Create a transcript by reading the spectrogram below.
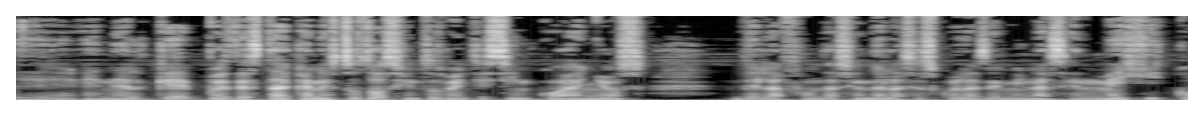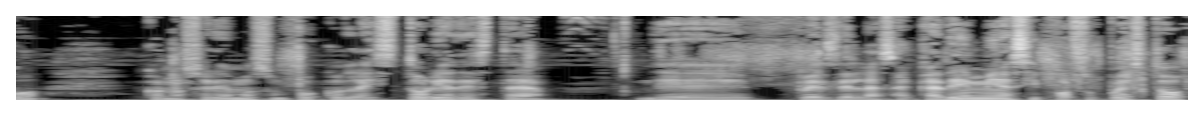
Eh, en el que pues destacan estos 225 años de la fundación de las escuelas de minas en México. Conoceremos un poco la historia de esta de pues de las academias y por supuesto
